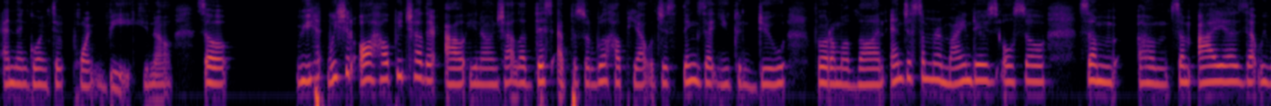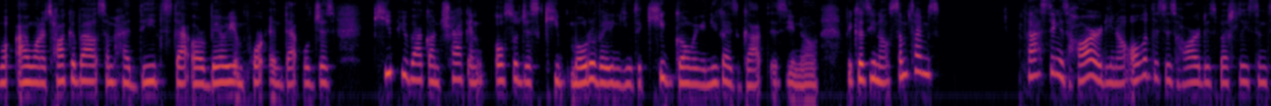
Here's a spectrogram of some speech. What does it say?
and then going to point B, you know. So we we should all help each other out, you know, inshallah. This episode will help you out with just things that you can do for Ramadan and just some reminders, also some um some ayahs that we want I want to talk about, some hadiths that are very important that will just keep you back on track and also just keep motivating you to keep going. And you guys got this, you know, because you know, sometimes Fasting is hard, you know, all of this is hard, especially since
